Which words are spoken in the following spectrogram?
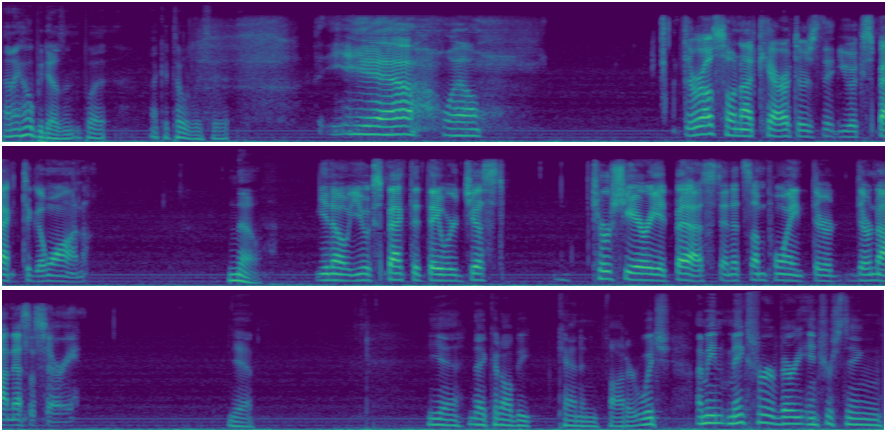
and i hope he doesn't but i could totally see it Yeah. Well, they're also not characters that you expect to go on. No You know, you expect that they were just tertiary at best, and at some point they're they're not necessary. Yeah. Yeah, that could all be cannon fodder, which I mean makes for a very interesting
